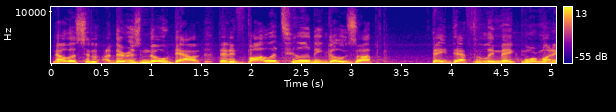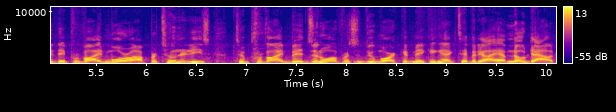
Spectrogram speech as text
Now, listen, there is no doubt that if volatility goes up, they definitely make more money. They provide more opportunities to provide bids and offers and do market making activity. I have no doubt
